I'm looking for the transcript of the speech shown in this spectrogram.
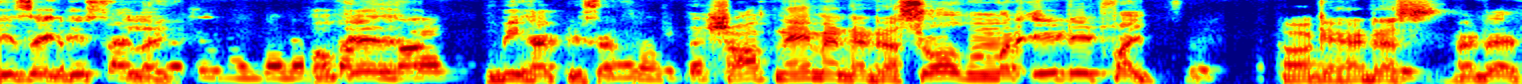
this this like okay be happy sir shop name and address shop number 885 Okay address. Address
